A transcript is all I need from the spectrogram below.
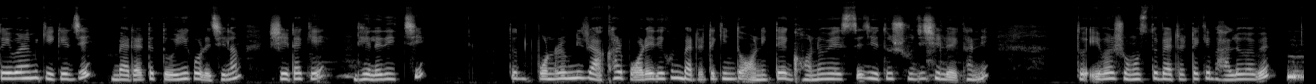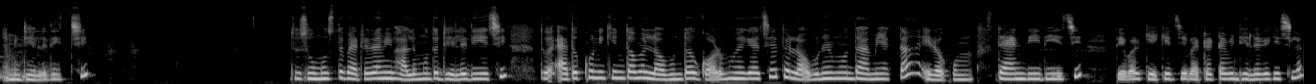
তো এবার আমি কেকের যে ব্যাটারটা তৈরি করেছিলাম, সেটাকে ঢেলে দিচ্ছি। তো পনেরো মিনিট রাখার পরে দেখুন ব্যাটারটা কিন্তু অনেকটাই ঘন হয়ে এসছে, যেহেতু সুজি ছিল এখানে। তো এবার সমস্ত ব্যাটারটাকে ভালোভাবে আমি ঢেলে দিচ্ছি। তো সমস্ত ব্যাটার আমি ভালো মতো ঢেলে দিয়েছি। তো এতক্ষণই কিন্তু আমার লবণটাও গরম হয়ে গেছে, তো লবণের মধ্যে আমি একটা এরকম স্ট্যান্ড দিয়ে দিয়েছি। তো এবার কেকের যে ব্যাটারটা আমি ঢেলে রেখেছিলাম,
